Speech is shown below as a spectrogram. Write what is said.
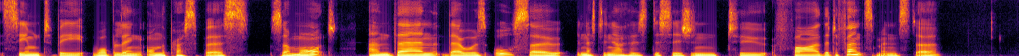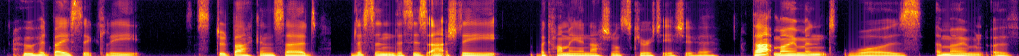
seemed to be wobbling on the precipice somewhat. And then there was also Netanyahu's decision to fire the defense minister, who had basically stood back and said, listen, this is actually becoming a national security issue here. That moment was a moment of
